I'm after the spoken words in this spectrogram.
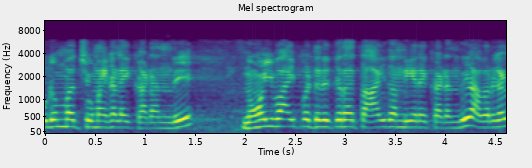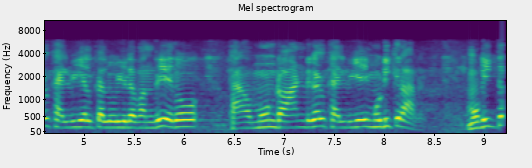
குடும்ப சுமைகளை கடந்து நோய்வாய்ப்பட்டிருக்கிற தாய் தந்தையரை கடந்து அவர்கள் கல்வியியல் கல்லூரியில் வந்து ஏதோ மூன்று ஆண்டுகள் கல்வியை முடிக்கிறார்கள். முடித்த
